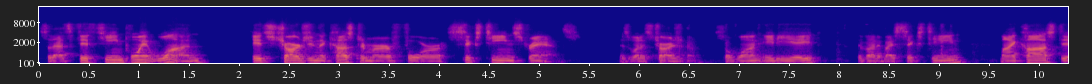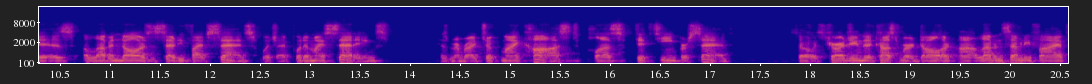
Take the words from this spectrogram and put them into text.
So that's 15.1. It's charging the customer for 16 strands is what it's charging them. So 188 divided by 16. My cost is $11.75, which I put in my settings. Because remember, I took my cost plus 15%. So it's charging the customer a dollar uh, 11.75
